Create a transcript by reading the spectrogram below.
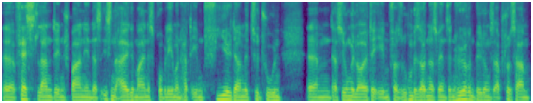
äh, Festland in Spanien. Das ist ein allgemeines Problem und hat eben viel damit zu tun, ähm, dass junge Leute eben versuchen, besonders wenn sie einen höheren Bildungsabschluss haben,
